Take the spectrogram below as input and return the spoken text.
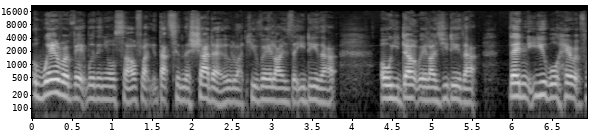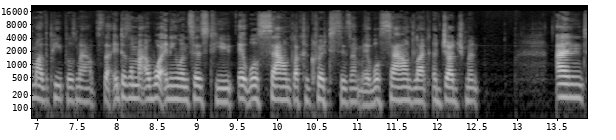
aware of it within yourself, like that's in the shadow, like you realize that you do that, or you don't realize you do that, then you will hear it from other people's mouths that it doesn't matter what anyone says to you, it will sound like a criticism, it will sound like a judgment. And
